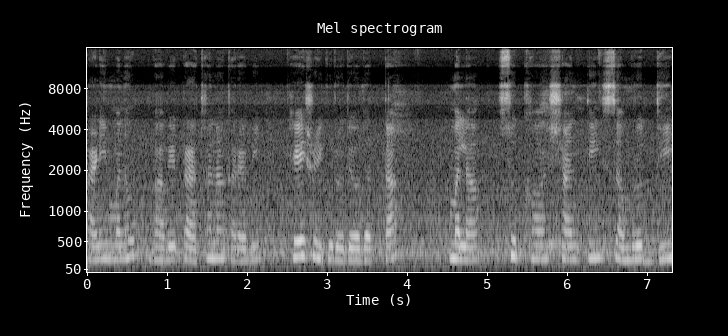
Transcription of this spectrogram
आणि मनोभावे प्रार्थना करावी. हे श्री गुरुदेव दत्ता मला सुख शांती समृद्धी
